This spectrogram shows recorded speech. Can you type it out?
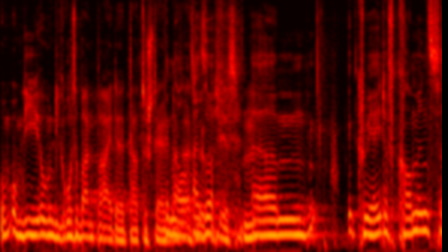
Um, um, die, um die große Bandbreite darzustellen, Genau, was also möglich ist. Hm? ähm, Creative Commons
